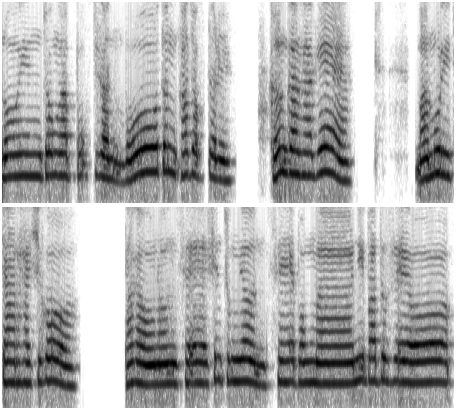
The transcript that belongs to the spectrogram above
노인 종합복지관 모든 가족들 건강하게 마무리 잘 하시고 다가오는 새 신축년 새해 복 많이 받으세요.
